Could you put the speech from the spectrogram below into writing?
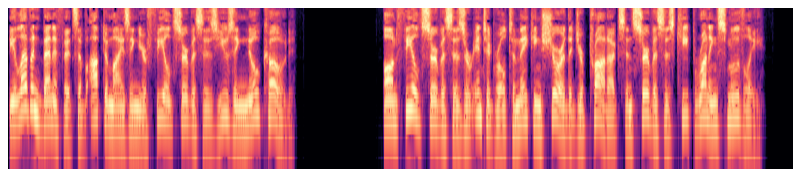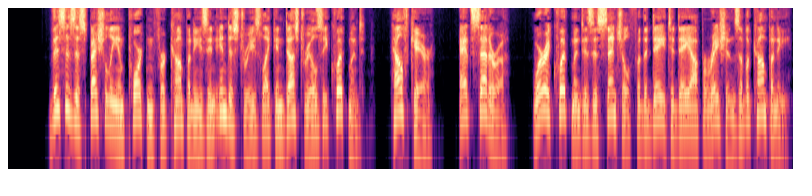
11 Benefits of Optimizing Your Field Services Using No Code. On field services are integral to making sure that your products and services keep running smoothly. This is especially important for companies in industries like industrials equipment, healthcare, etc., where equipment is essential for the day to day operations of a company.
